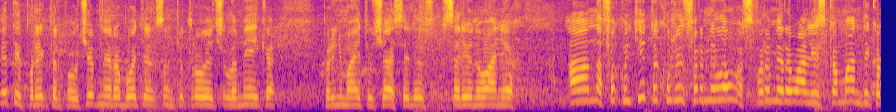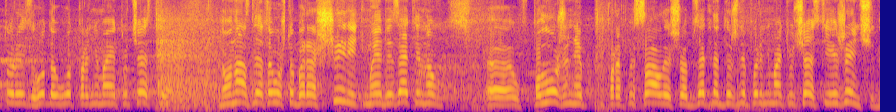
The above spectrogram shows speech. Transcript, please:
Это и проректор по учебной работе Александр Петрович Ламейко принимает участие в соревнованиях. А на факультетах уже сформировались команды, которые из года в год принимают участие. Но у нас для того, чтобы расширить, мы обязательно э, в положении прописали, что обязательно должны принимать участие и женщины.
